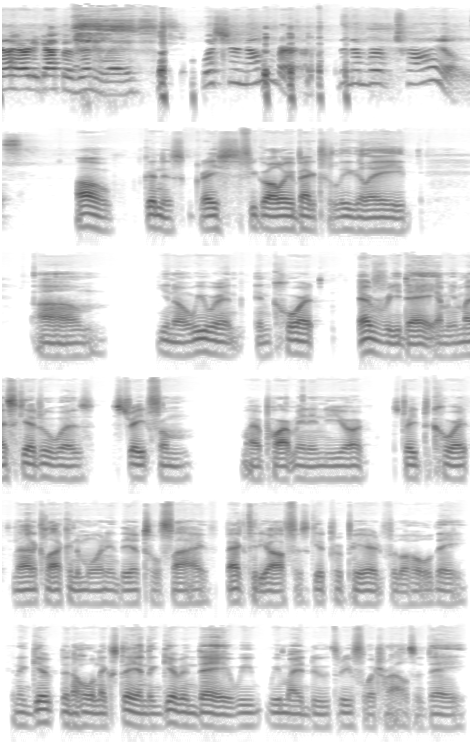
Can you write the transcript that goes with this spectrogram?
I already got those anyway. What's your number? The number of trials. Oh, goodness gracious. If you go all the way back to legal aid, um, you know, we were in, in court every day. I mean, my schedule was straight from my apartment in New York, straight to court, nine o'clock in the morning, there till five, back to the office, get prepared for the whole day. And the give then the whole next day. And the given day, we we might do three, four trials a day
